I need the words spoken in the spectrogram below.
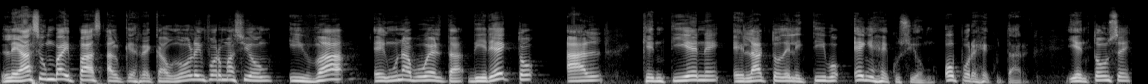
le hace un bypass al que recaudó la información y va en una vuelta directo al quien tiene el acto delictivo en ejecución o por ejecutar. Y entonces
